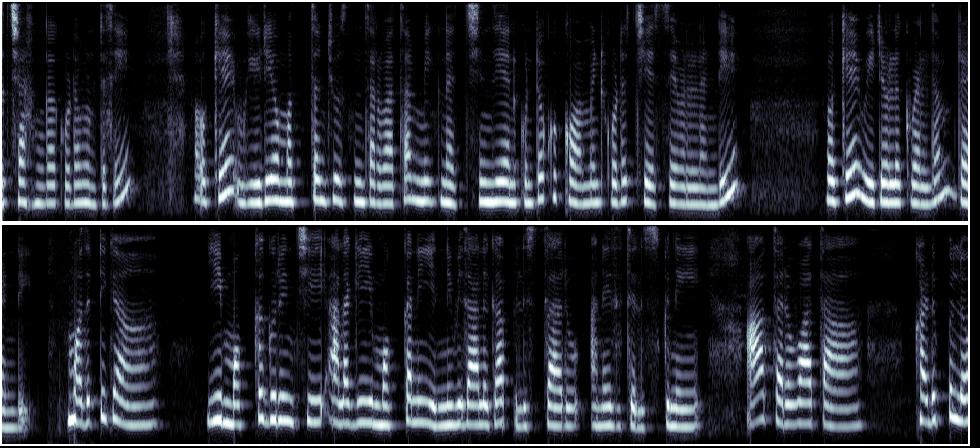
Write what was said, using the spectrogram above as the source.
ఉత్సాహంగా కూడా ఉంటుంది. ఓకే వీడియో మొత్తం చూసిన తర్వాత మీకు నచ్చింది అనుకుంటే ఒక కామెంట్ కూడా చేసే వెళ్ళండి. ఓకే వీడియోలోకి వెళ్దాం. రండి. మొదటిగా ఈ మొక్క గురించి అలాగే ఈ మొక్కని ఎన్ని విధాలుగా పిలుస్తారు అనేది తెలుసుకుని ఆ తర్వాత కడుపులో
